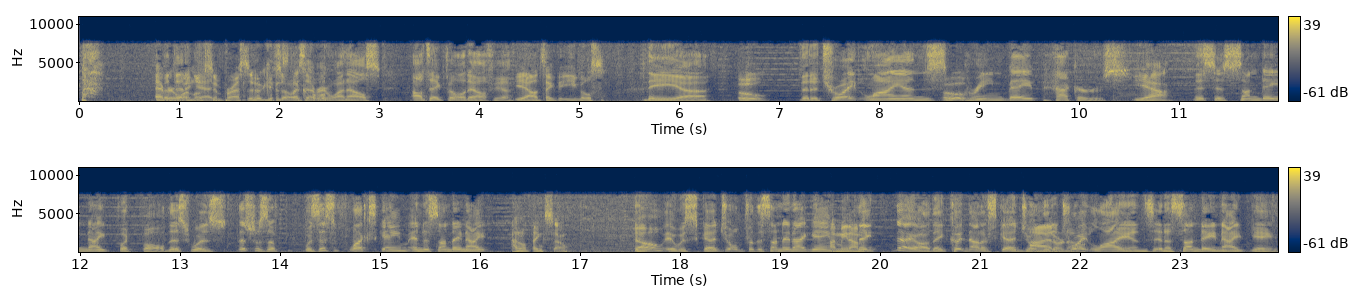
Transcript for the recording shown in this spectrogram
everyone then looks impressive against Colts. So the is everyone else. I'll take Philadelphia. Yeah, I'll take the Eagles. The uh, Ooh. the Detroit Lions, Ooh. Green Bay Packers. Yeah. This is Sunday night football. This was this was a was this a flex game into Sunday night? I don't think so. No, it was scheduled for the Sunday night game. I mean, I'm- they no, they could not have scheduled I the Detroit know. Lions in a Sunday night game.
